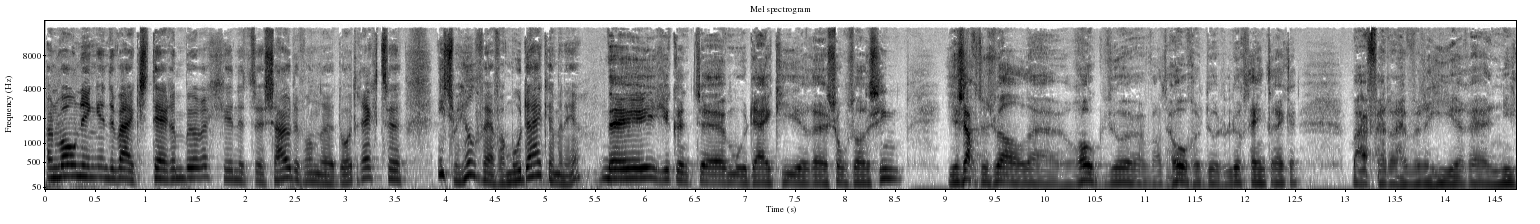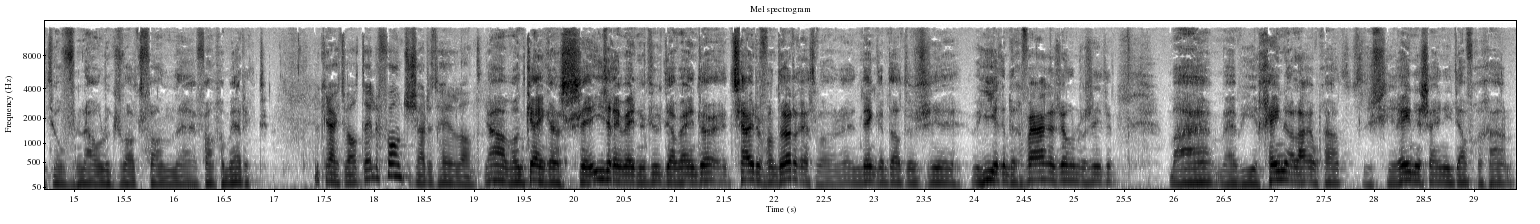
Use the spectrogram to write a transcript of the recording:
Een woning in de wijk Sterrenburg, in het zuiden van Dordrecht. niet zo heel ver van Moerdijk, hè, meneer? Nee, je kunt Moerdijk hier soms wel eens zien. Je zag dus wel rook door, wat hoger door de lucht heen trekken. Maar verder hebben we er hier niet of nauwelijks wat van, van gemerkt. U krijgt wel telefoontjes uit het hele land. Ja, want kijk, als, iedereen weet natuurlijk dat wij in het zuiden van Dordrecht wonen. En denken dat dus, we hier in de gevarenzone zitten. Maar we hebben hier geen alarm gehad. De sirenes zijn niet afgegaan.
